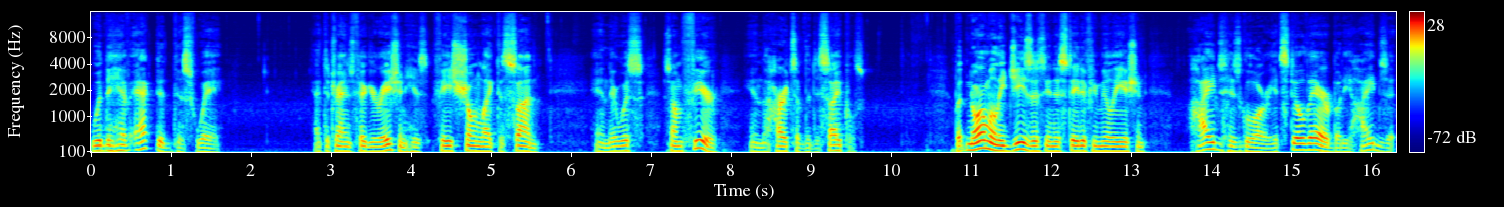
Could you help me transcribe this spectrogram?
would they have acted this way? At the Transfiguration, his face shone like the sun, and there was some fear in the hearts of the disciples. But normally, Jesus, in his state of humiliation, hides his glory. It's still there, but he hides it.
